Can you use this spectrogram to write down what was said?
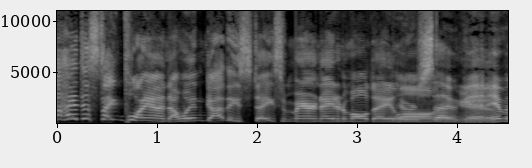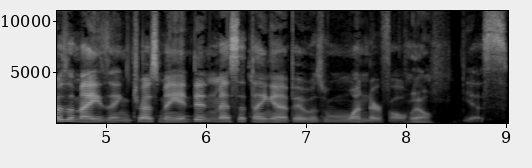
I had this thing planned. I went and got these steaks and marinated them all day long. They were so good. Yeah. It was amazing. Trust me. It didn't mess a thing up. It was wonderful. well, yes.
